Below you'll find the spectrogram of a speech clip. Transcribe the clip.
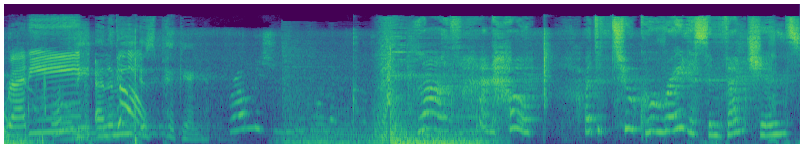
Ready? The enemy is picking. Promise, hindi ko. Love and hope are the two greatest inventions.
